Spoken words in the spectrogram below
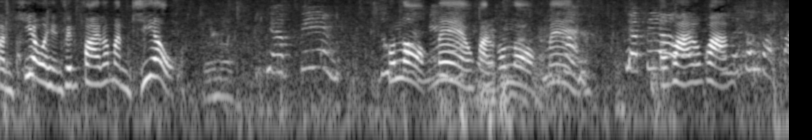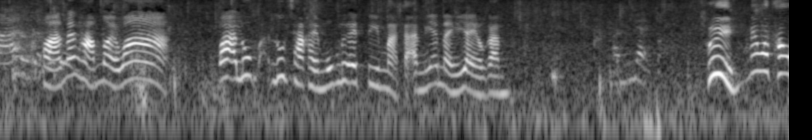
มันเขี้ยวอะเห็นเฟรนช์ฟรายแล้วมันเขี้ยว เพียปิ้งเขาหลอกแม่ของขวัญเขาหลอกแม่ เพียปิ้งของขวัญของขวัญ ไม่ต้องบอกป้าเลยขวัญแม่ถามหน่อยว่า ว่ารูปรูปชาไข่มุกหรือไอติมอะกับอันนี้อันไหนใหญ่กว่ากัน อันนี้ใหญ่กว่าเฮ้ยแม่ว่าเท่า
